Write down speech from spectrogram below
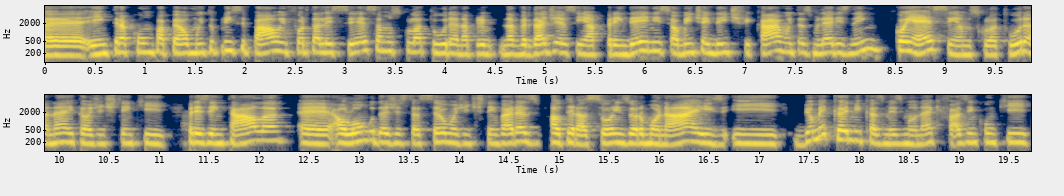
é, entra com um papel muito principal em fortalecer essa musculatura. Na, na verdade, assim, aprender inicialmente a identificar, muitas mulheres nem conhecem a musculatura, né? Então a gente tem que apresentá-la. É, ao longo da gestação, a gente tem várias alterações hormonais e biomecânicas mesmo, né, que fazem com que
